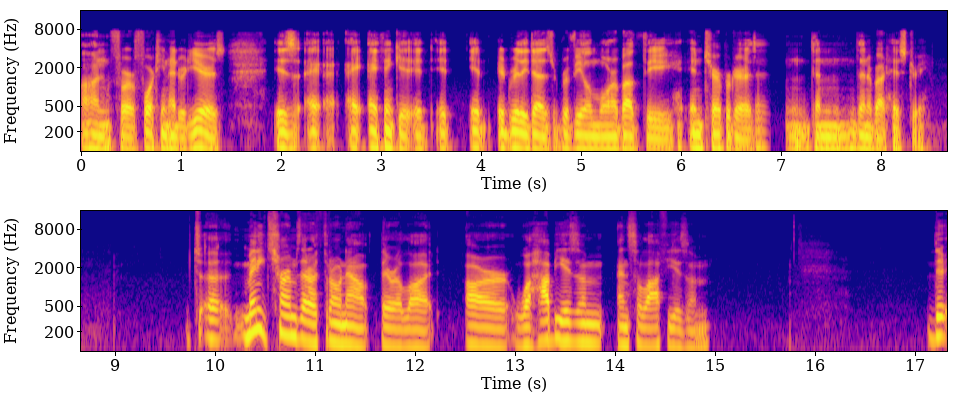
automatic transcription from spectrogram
on for 1400 years is I, I, I think it, it, it, it really does reveal more about the interpreter than, than, than about history. Uh, many terms that are thrown out there a lot are Wahhabism and Salafism. There,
